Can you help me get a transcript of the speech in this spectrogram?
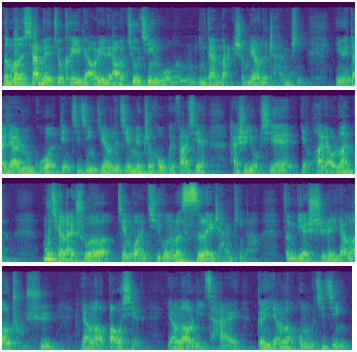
那么下面就可以聊一聊，究竟我们应该买什么样的产品？因为大家如果点击进这样的界面之后，会发现还是有些眼花缭乱的。目前来说，监管提供了四类产品啊，分别是养老储蓄、养老保险、养老理财跟养老公募基金。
